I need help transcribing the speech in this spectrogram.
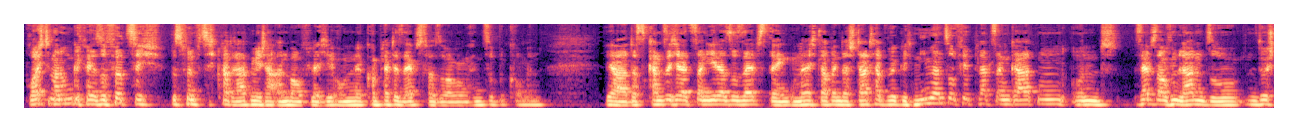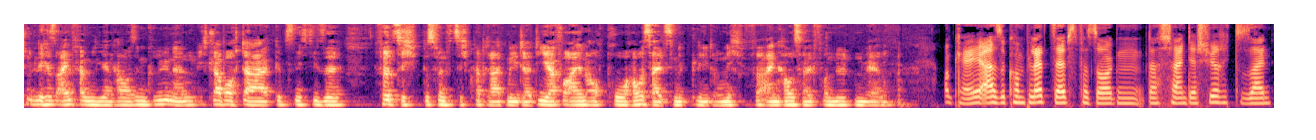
bräuchte man ungefähr so 40 bis 50 Quadratmeter Anbaufläche, um eine komplette Selbstversorgung hinzubekommen. Ja, das kann sich jetzt dann jeder so selbst denken. Ne? Ich glaube, in der Stadt hat wirklich niemand so viel Platz im Garten und selbst auf dem Land, so ein durchschnittliches Einfamilienhaus im Grünen, ich glaube, auch da gibt's nicht diese 40 bis 50 Quadratmeter, die ja vor allem auch pro Haushaltsmitglied und nicht für einen Haushalt vonnöten werden. Okay, also komplett selbst versorgen, das scheint ja schwierig zu sein.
